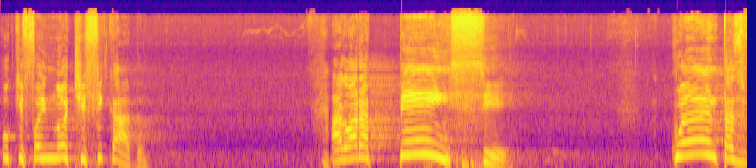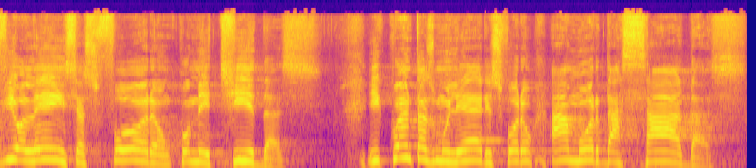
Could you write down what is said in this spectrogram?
o que foi notificado. Agora pense quantas violências foram cometidas e quantas mulheres foram amordaçadas,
